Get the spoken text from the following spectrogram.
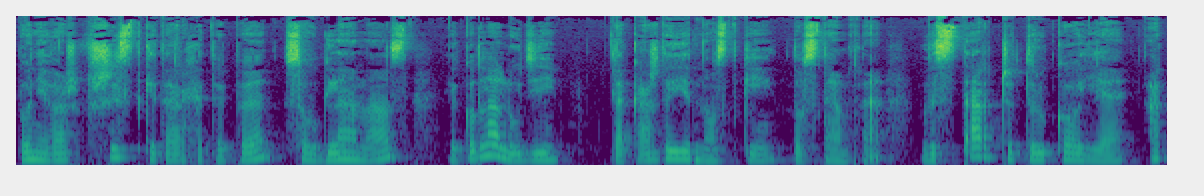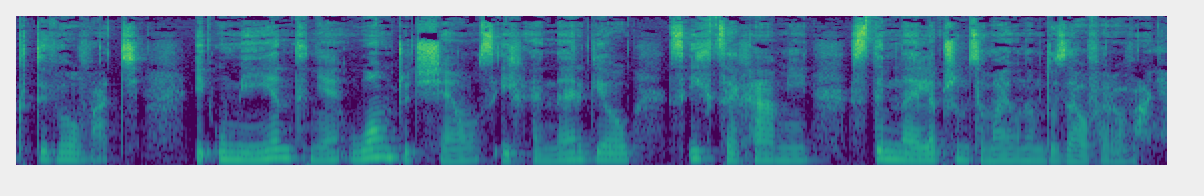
ponieważ wszystkie te archetypy są dla nas, jako dla ludzi, dla każdej jednostki dostępne. Wystarczy tylko je aktywować i umiejętnie łączyć się z ich energią, z ich cechami, z tym najlepszym, co mają nam do zaoferowania.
